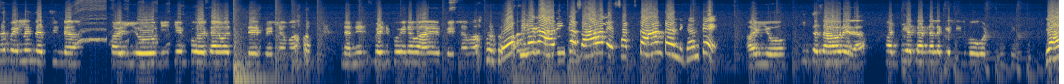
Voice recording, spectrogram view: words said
నా పెళ్ళని నచ్చిందా? అయ్యో నీకేం పోయకాయ వచ్చిందే పెళ్ళమా? నన్ను పెట్టిపోయినవా పెళ్ళమా? ఓ పిల్లగా అది ఇంకా చావలే సత్తా అంటుంది గంతే. అయ్యో ఇంకా తావలేదా పట్టిగా కన్నలకి వెళ్ళి పోగొట్టుకుంటుంది ఏ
